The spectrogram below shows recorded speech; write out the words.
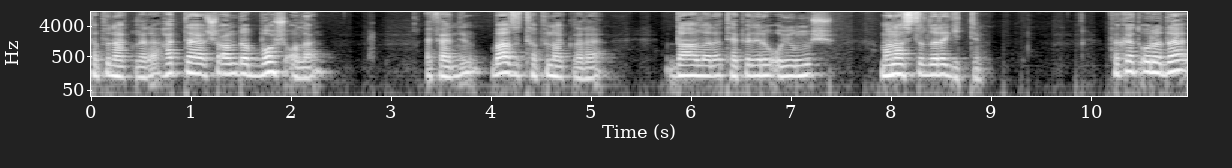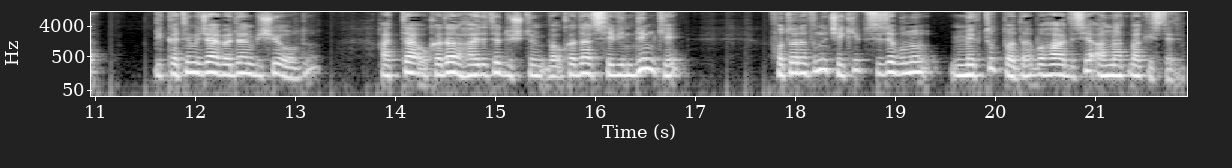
tapınaklara hatta şu anda boş olan efendim bazı tapınaklara dağlara tepelere oyulmuş manastırlara gittim. Fakat orada dikkatimi celbeden bir şey oldu. Hatta o kadar hayrete düştüm ve o kadar sevindim ki fotoğrafını çekip size bunu mektupla da bu hadise anlatmak istedim.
